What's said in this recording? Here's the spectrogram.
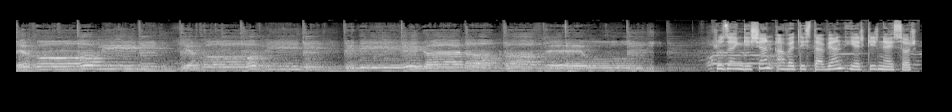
վերքով լինի, երթով լինի, պիտի գանամ Ռուզան Գիշյան, Ավետիստավյան, Երկիրն այսօր։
